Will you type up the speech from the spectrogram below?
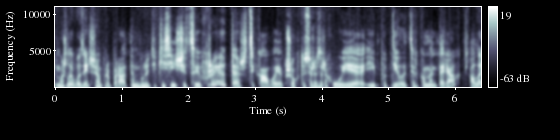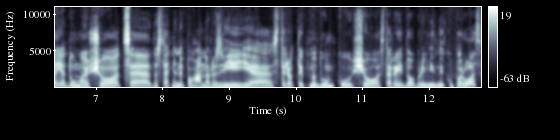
Можливо, з іншими препаратами будуть якісь інші цифри. Теж цікаво, якщо хтось розрахує і поділиться в коментарях. Але я думаю, що це достатньо непогано розвіє стереотипну думку, що старий добрий мідний купероз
